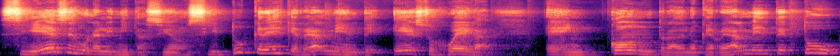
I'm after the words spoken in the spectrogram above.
Si esa es una limitación, si tú crees que realmente eso juega en contra de lo que realmente tú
